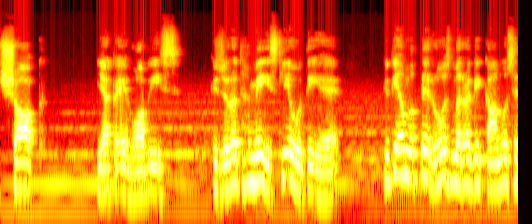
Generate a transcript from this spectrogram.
शौक या कहे हॉबीज की ज़रूरत हमें इसलिए होती है क्योंकि हम अपने रोज़मर्रा के कामों से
